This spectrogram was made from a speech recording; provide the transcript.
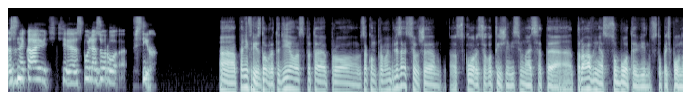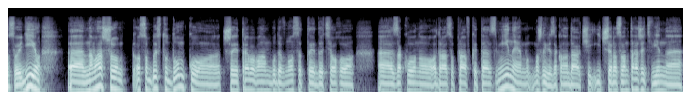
зникають е, з поля зору всіх. А, Пані Фріс, добре, тоді я вас питаю про закон про мобілізацію. Вже е, скоро цього тижня, 18 травня, з суботи він вступить в повну свою дію. Е, На вашу особисту думку, чи треба вам буде вносити до цього е, закону одразу правки та зміни, можливі законодавчі, і чи розвантажить він е,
